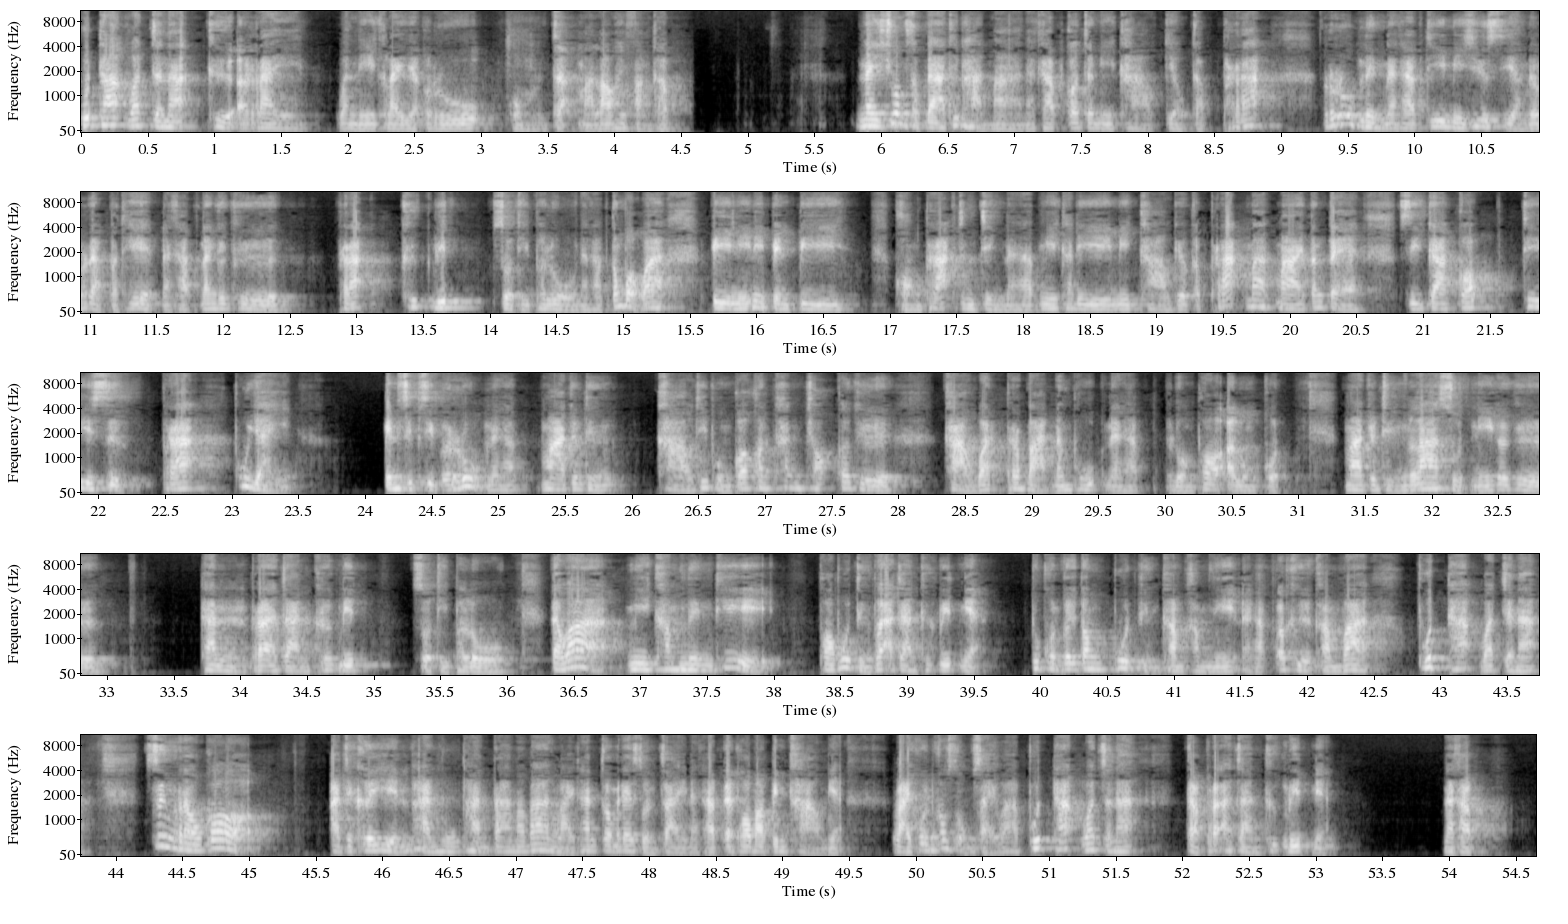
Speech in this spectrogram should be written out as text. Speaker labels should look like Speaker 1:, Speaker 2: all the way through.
Speaker 1: พุทธวจนะคืออะไร วันนี้ใครอยากรู้ผมจะมาเล่าให้ฟังครับ ในช่วงสัปดาห์ที่ผ่านมานะครับ ก็จะมีข่าวเกี่ยวกับพระรูปหนึ่งนะครับ ที่มีชื่อเสียงในระดับประเทศนะครับ นั่นก็คือพระคึกฤทธิ์สวติพโลนะครับ ต้องบอกว่าปีนี้นี่เป็นปีของพระจริง ๆ นะครับ มีคดีมีข่าวเกี่ยวกับพระมากมาย ตั้งแต่สีกากอฟที่ศึกพระผู้ใหญ่เป็นสิบสิบรูปนะครับ มาจนถึงข่าวที่ผมก็ค่อนข้างช็อกก็คือ ข่าววัดพระบาทน้ำพุนะครับ หลวงพ่ออลงกฎมาจนถึงล่าสุดนี้ก็คือ ท่านพระอาจารย์ครึกฤทธิ์โสติพโล แต่ว่ามีคำหนึ่งที่พอพูดถึงพระอาจารย์ครึกฤทธิ์เนี่ยทุกคนก็จะต้องพูดถึงคำคำนี้นะครับ ก็คือคำว่าพุทธวจนะ ซึ่งเราก็อาจจะเคยเห็นผ่านหูผ่านตามาบ้างหลายท่านก็ไม่ได้สนใจนะครับ แต่พอมาเป็นข่าวเนี่ย หลายคนก็สงสัยว่าพุทธวจนะ กับพระอาจารย์ครึกฤทธิ์เนี่ยนะครับ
